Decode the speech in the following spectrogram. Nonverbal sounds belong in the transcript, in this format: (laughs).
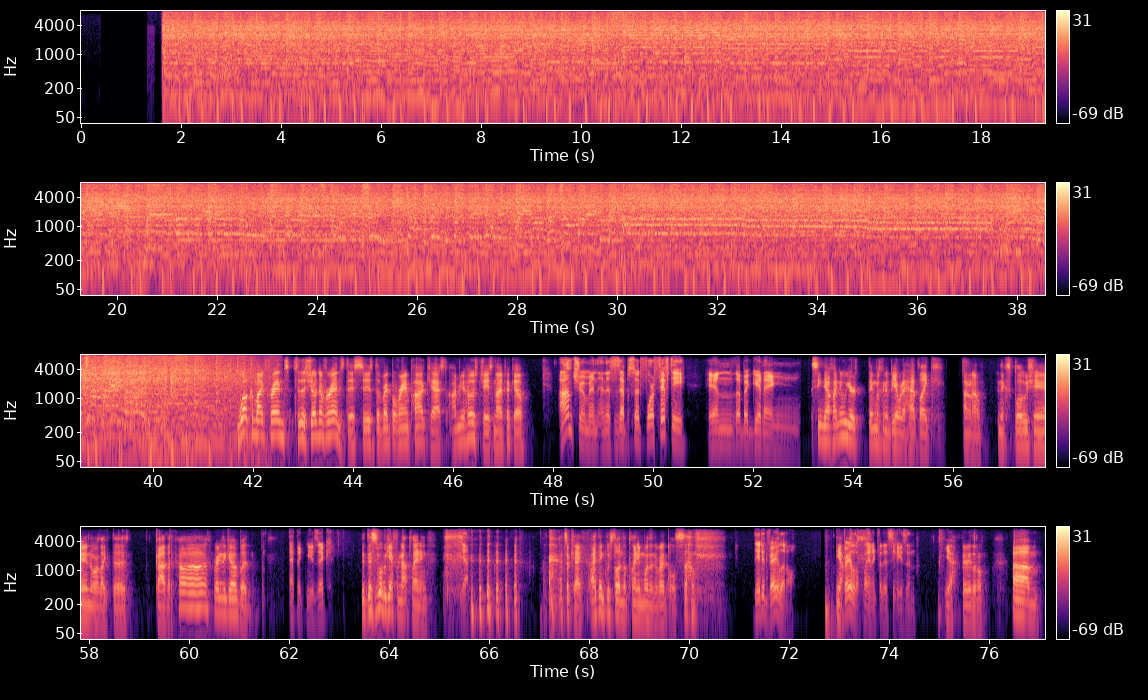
Welcome, my friends, to the show never ends. This is the Red Bull Rant podcast. I'm your host, Jason Ipico. I'm Truman, and this is episode 450 in the beginning. See, now if I knew your thing was going to be able to have had like, I don't know, an explosion or like the God, like, ah, ready to go, but Epic music. this is what we get for not planning. Yeah. (laughs) That's okay. I think we still end up planning more than the Red Bulls. So, They did very little. Yeah. Very little planning for this season. yeah, very little. Um,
